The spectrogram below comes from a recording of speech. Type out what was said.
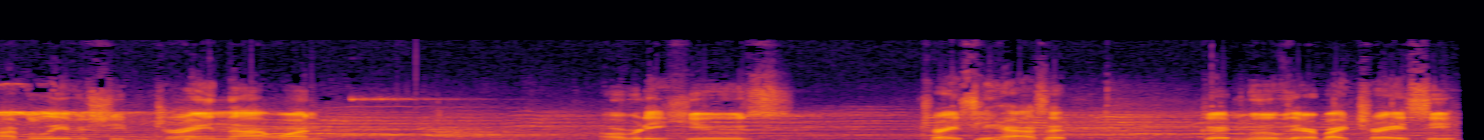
I believe she drained that one. Over to Hughes. Tracy has it. Good move there by Tracy.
